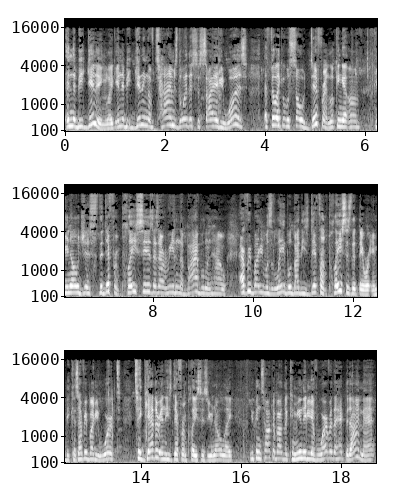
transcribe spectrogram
in the beginning like in the beginning of times the way that society was i feel like it was so different. Looking at um you know just the different places as i read in the bible and how everybody was labeled by these different places that they were in because everybody worked together in these different places you know? Like you can talk about the community of wherever the heck that i'm at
